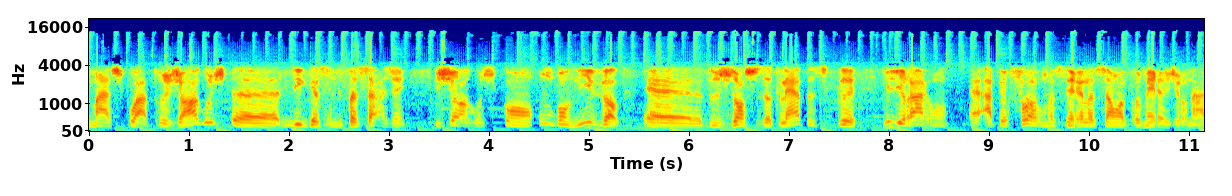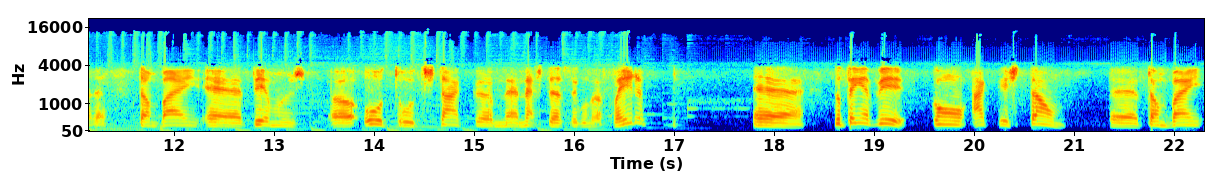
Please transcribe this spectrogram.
mais quatro jogos, diga-se de passagem, jogos com um bom nível eh, dos nossos atletas que melhoraram eh, a performance em relação à primeira jornada. Também eh, temos outro destaque nesta segunda-feira que tem a ver com a questão também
